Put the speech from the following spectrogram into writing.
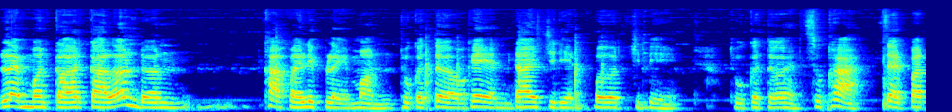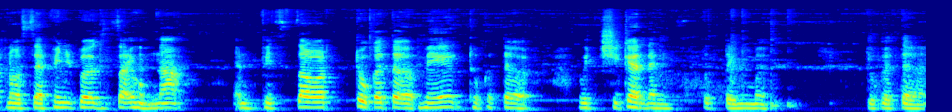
lemongrass, garland, cafeiric lemon together, okay, and Digidian bird chili together, and suka, set but not set finish bird, sai humna, and pizza together, make together with chicken and potato together.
